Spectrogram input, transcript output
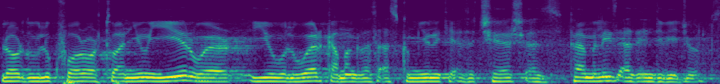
Lord, we look forward to a new year where you will work among us as community, as a church, as families, as individuals.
